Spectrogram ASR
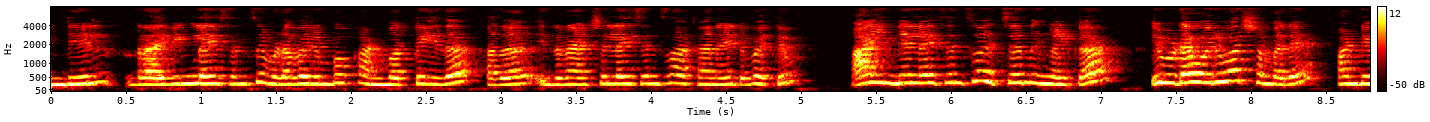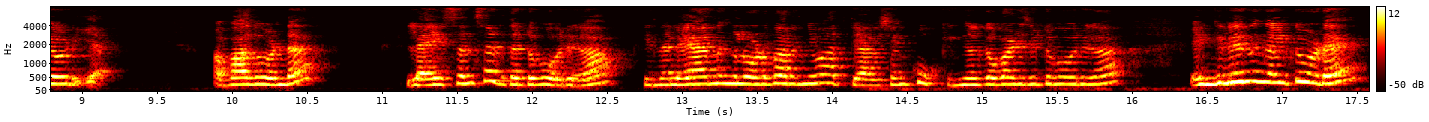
ഇന്ത്യയിൽ ഡ്രൈവിംഗ് ലൈസൻസ് ഇവിടെ വരുമ്പോൾ കൺവെർട്ട് ചെയ്ത് അത് ഇന്റർനാഷണൽ ലൈസൻസ് ആക്കാനായിട്ട് പറ്റും. ആ ഇന്ത്യൻ ലൈസൻസ് വെച്ച് നിങ്ങൾക്ക് ഇവിടെ ഒരു വർഷം വരെ വണ്ടി ഓടിക്കാം. അപ്പോൾ അതുകൊണ്ട് ലൈസൻസ് എടുത്തിട്ട് പോരുക. ഇന്നലെ ഞാൻ നിങ്ങളോട് പറഞ്ഞു അത്യാവശ്യം കുക്കിംഗ് ഒക്കെ പഠിച്ചിട്ട് പോരുക. എങ്കിലേ നിങ്ങൾക്ക് ഇവിടെ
